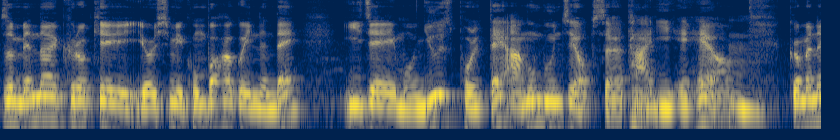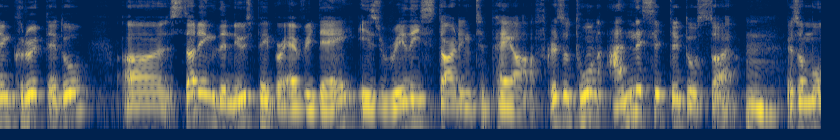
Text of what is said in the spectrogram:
그래서 맨날 그렇게 열심히 공부하고 있는데 이제 뭐 뉴스 볼 때 아무 문제 없어요. 다 이해해요. 음. 그러면은 그럴 때도 어, studying the newspaper every day is really starting to pay off. 그래서 돈 안 냈을 때도 써요. 음. 그래서 뭐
